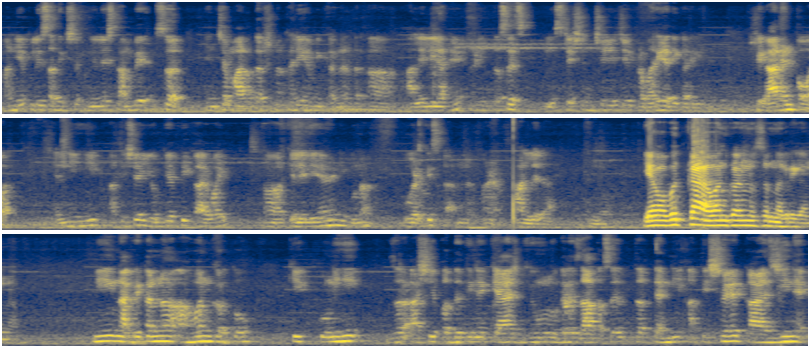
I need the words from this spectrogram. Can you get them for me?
माननीय पोलीस अधीक्षक निलेश तांबे सर यांच्या मार्गदर्शनाखाली आम्ही करण्यात आलेली आहे. आणि तसेच पोलीस स्टेशनचे जे प्रभारी अधिकारी आहेत श्री आर एन पवार यांनी ही अतिशय योग्य ती कारवाई केलेली आहे. आणि गुन्हा उघडकीस आणलेला आहे. धन्यवाद. याबाबत काय आवाहन करणार सर नागरिकांना? मी नागरिकांना आवाहन करतो की कुणीही जर अशी पद्धतीने कॅश घेऊन वगैरे जात असेल तर त्यांनी अतिशय काळजीने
